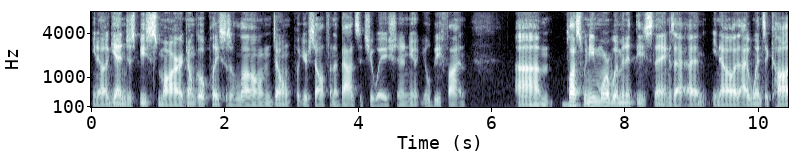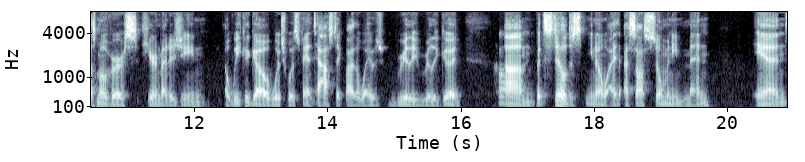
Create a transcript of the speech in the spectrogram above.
you know, again, just be smart. Don't go places alone. Don't put yourself in a bad situation. You, will be fine. Um, plus, we need more women at these things. I, I, you know, I went to Cosmoverse here in Medellin a week ago, which was fantastic. By the way, it was really, really good. Cool. Um, but still, just you know, I, I saw so many men, and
